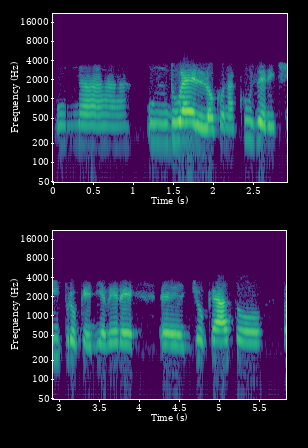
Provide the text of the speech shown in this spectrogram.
una, un duello con accuse reciproche di avere eh, giocato eh,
